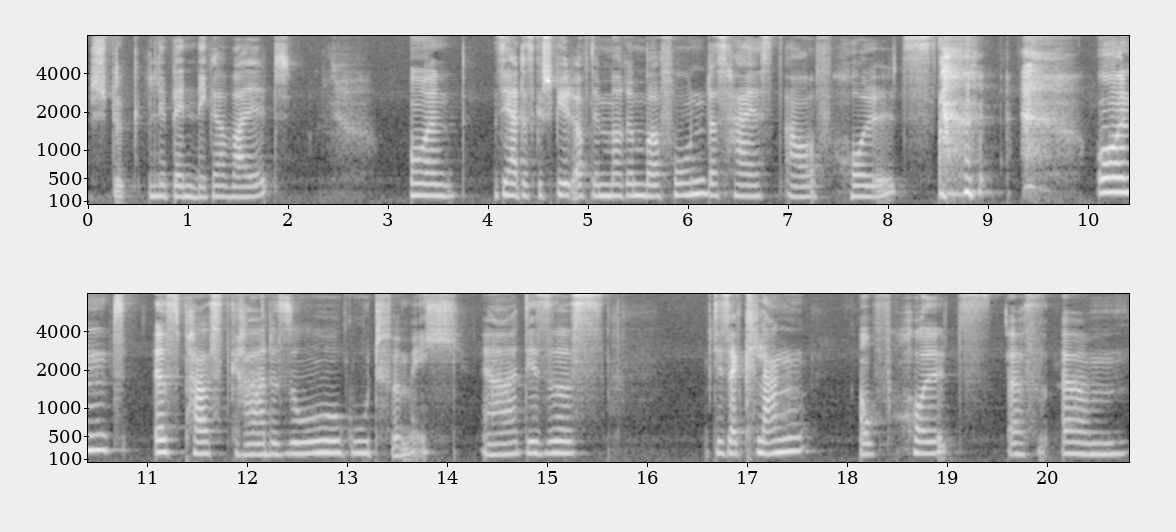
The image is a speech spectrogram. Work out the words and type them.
Stück Lebendiger Wald. Und sie hat es gespielt auf dem Marimbaphon, das heißt auf Holz. Und es passt gerade so gut für mich. Ja, dieses dieser Klang auf Holz, das ähm,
